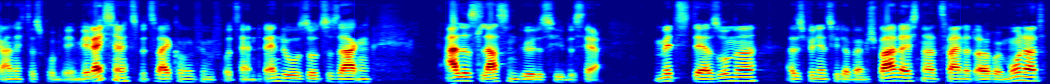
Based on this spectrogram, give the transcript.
gar nicht das Problem. Wir rechnen jetzt mit 2,5%. Wenn du sozusagen alles lassen würdest wie bisher mit der Summe, also ich bin jetzt wieder beim Sparrechner, 200 Euro im Monat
